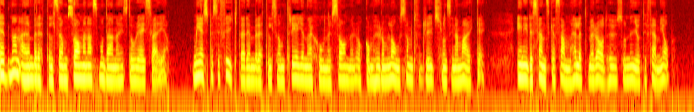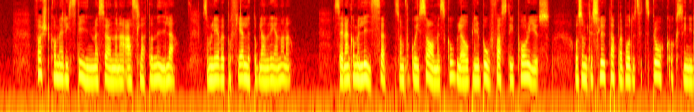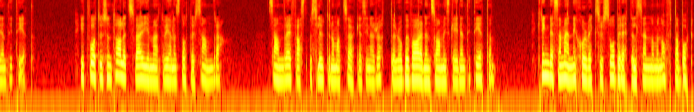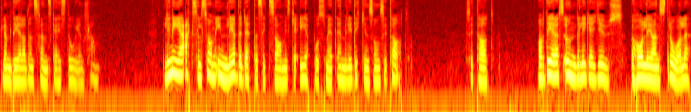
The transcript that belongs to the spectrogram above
Ednan är en berättelse om samernas moderna historia i Sverige. Mer specifikt är det en berättelse om tre generationer samer och om hur de långsamt fördrivs från sina marker in i det svenska samhället med radhus och 9 till 5 jobb. Först kommer Ristin med sönerna Aslat och Nila som lever på fjället och bland renarna. Sedan kommer Lise som får gå i sameskola och blir bofast i Porjus och som till slut tappar både sitt språk och sin identitet. I 2000-talets Sverige möter vi hennes dotter Sandra. Sandra är fast besluten om att söka sina rötter och bevara den samiska identiteten. Kring dessa människor växer så berättelsen om en ofta bortglömd del av den svenska historien fram. Linnea Axelsson inleder detta sitt samiska epos med ett Emily Dickinson-citat. Citat. Av deras underliga ljus behåller jag en stråle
